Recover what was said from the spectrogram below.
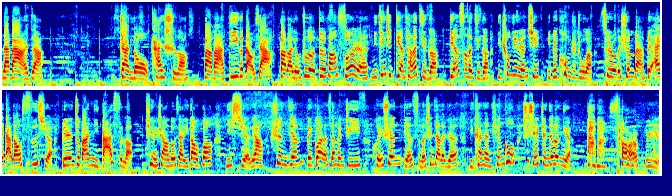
来吧，儿子，战斗开始了。爸爸第一个倒下，爸爸留住了对方所有人。你进去点残了几个，点死了几个。你冲进人群，你被控制住了，脆弱的身板被挨打到丝血，别人就把你打死了。天上落下一道光，你血量瞬间被灌了三分之一，回身点死了剩下的人。你看看天空，是谁拯救了你？爸爸笑而不语。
